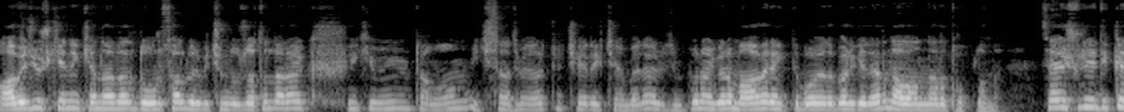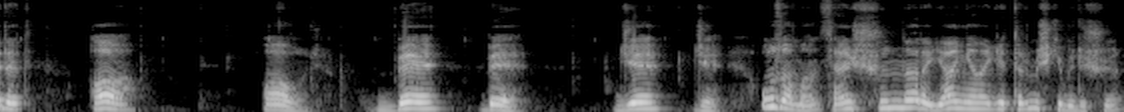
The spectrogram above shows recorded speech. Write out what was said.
ABC üçgenin kenarları doğrusal bir biçimde uzatılarak 2000 tamam 2 cm çeyrek çemberler bizim. Buna göre mavi renkli boyalı bölgelerin alanları toplamı. Sen şuraya dikkat et. A A olacak. B B C C. O zaman sen şunları yan yana getirmiş gibi düşün.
